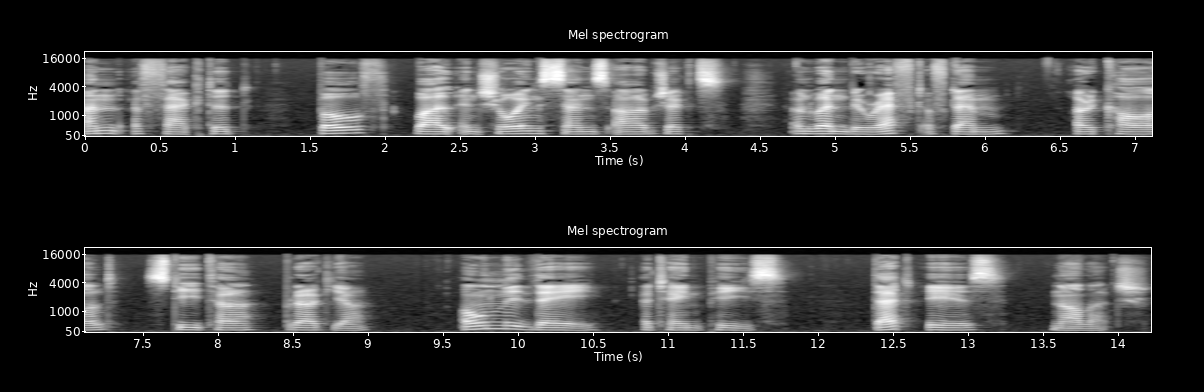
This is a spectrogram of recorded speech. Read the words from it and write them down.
unaffected both while enjoying sense objects and when bereft of them are called sthita prajna. Only they attain peace. That is knowledge.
